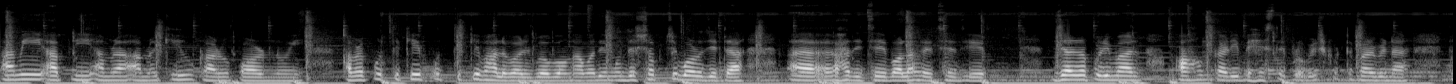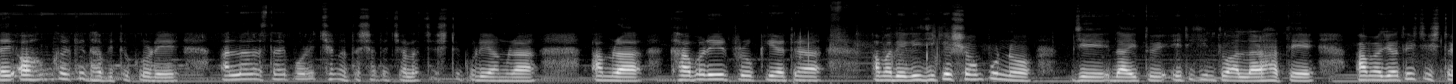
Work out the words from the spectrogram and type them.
আমি, আপনি, আমরা আমরা কেউ কারও পর নই। আমরা প্রত্যেকে, প্রত্যেককে ভালোবাসবো এবং আমাদের মধ্যে সবচেয়ে বড় যেটা হাদিসে বলা হয়েছে যে, যারা পরিমাণ অহংকারী বেহেস্তে প্রবেশ করতে পারবে না, তাই অহংকারকে ধাবিত করে আল্লাহ রাস্তায় পরিচ্ছন্নতার সাথে চলার চেষ্টা করি আমরা। আমরা খাবারের প্রক্রিয়াটা, আমাদের রিজিকের সম্পূর্ণ যে দায়িত্ব, এটি কিন্তু আল্লাহর হাতে। আমরা যতই চেষ্টা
